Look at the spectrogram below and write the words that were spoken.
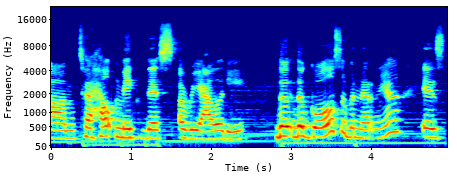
um, to help make this a reality. The the goal sebenarnya is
